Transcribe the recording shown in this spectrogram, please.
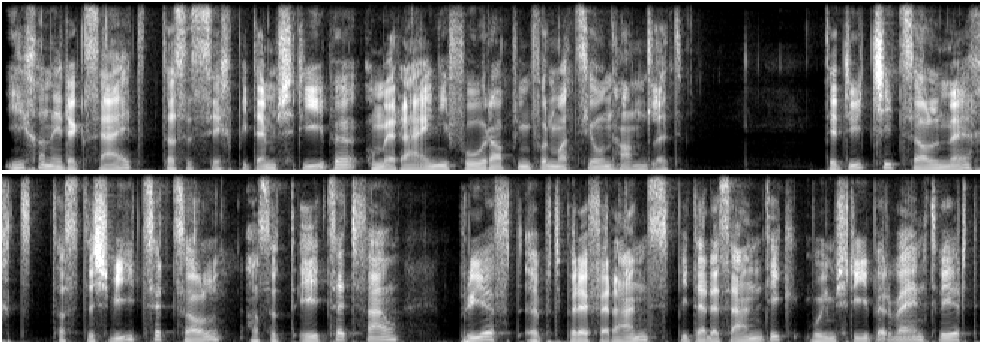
Ich habe ihr gesagt, dass es sich bei dem Schreiben um eine reine Vorabinformation handelt. Der deutsche Zoll möchte, dass der Schweizer Zoll, also die EZV, prüft, ob die Präferenz bei dieser Sendung, wo im Schreiben erwähnt wird,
